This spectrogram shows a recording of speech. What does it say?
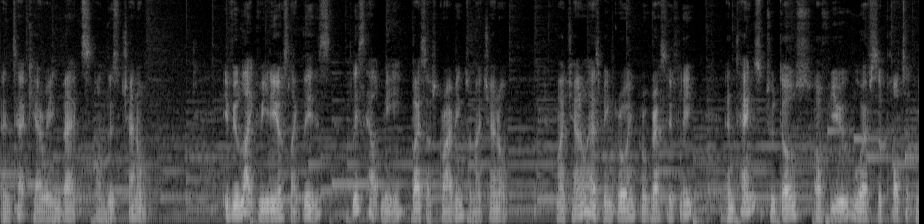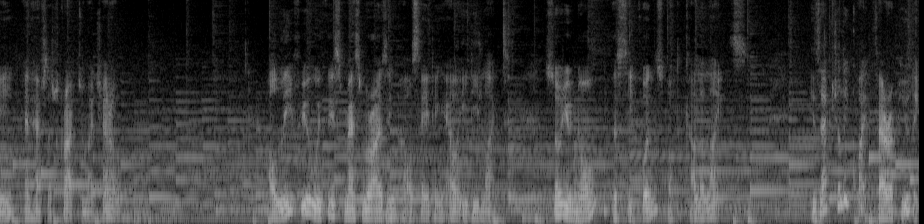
and tech carrying bags on this channel. If you like videos like this, please help me by subscribing to my channel. My channel has been growing progressively and thanks to those of you who have supported me and have subscribed to my channel. I'll leave you with this mesmerizing pulsating LED light, so you know the sequence of the color lights. It's actually quite therapeutic.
